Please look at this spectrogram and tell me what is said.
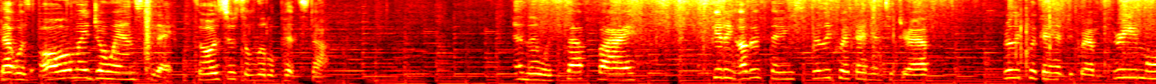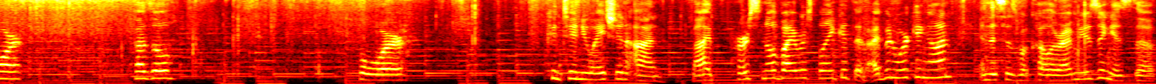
That was all my Joann's today. So it was just a little pit stop. And then we stopped by getting other things. Really quick I had to grab Really quick, I had to grab three more puzzle for continuation on my personal virus blanket that I've been working on. And this is what color I'm using is the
